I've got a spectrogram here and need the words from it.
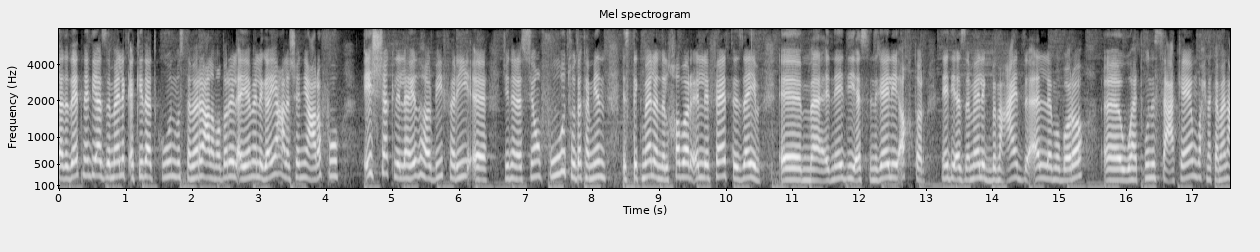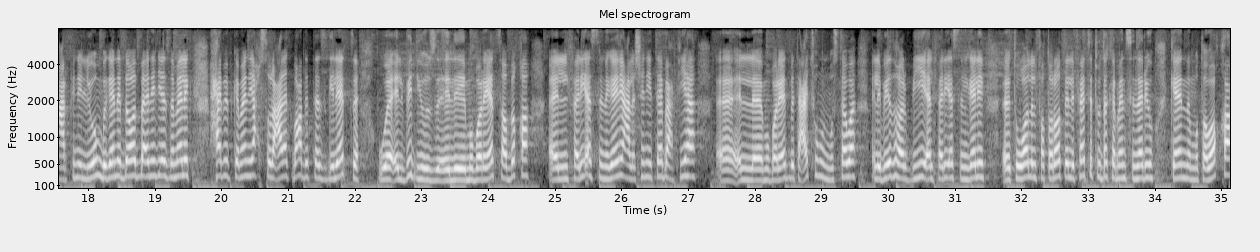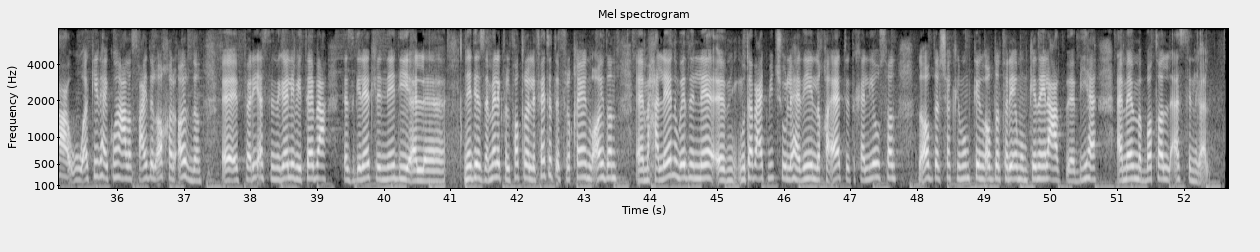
استعدادات نادي الزمالك أكيد هتكون مستمرة على مدار الأيام اللي جاية علشان يعرفوا إيه الشكل اللي هيظهر بيه فريق آه، جينيراسيون فوت؟ وده كمان استكمالا للخبر اللي فات زي ما نادي السنغالي أخطر نادي الزمالك بميعاد المباراة آه، وهتكون الساعة كام؟ وإحنا كمان عارفين اليوم. بجانب دوت بقى نادي الزمالك حابب كمان يحصل على بعض التسجيلات وال videos لمباريات سابقة للفريق السنغالي علشان يتابع فيها آه، المباريات بتاعتهم والمستوى اللي بيظهر بيه الفريق السنغالي طوال الفترات اللي فاتت. وده كمان سيناريو كان متوقع واكيد هيكون على الصعيد الآخر أيضا. آه، الفريق السنغالي بيتابع تسجيلات للنادي نادي الزمالك في الفترة اللي فاتت افريقيا وأيضا آه، محليا وبإذن الله آه، متابعة ميتشو لهذه اللقاءات تخليه يوصل لأفضل شكل ممكن وأفضل طريقة ممكنة يلعب بيها أمام بطل السنغال.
